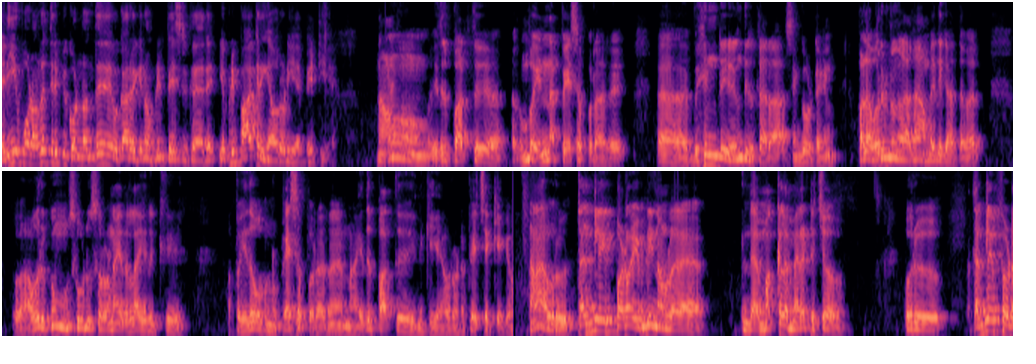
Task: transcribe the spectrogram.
வெளியே போனவங்கள திருப்பி கொண்டு வந்து உட்கார வைக்கணும் அப்படின்னு பேசியிருக்கிறாரு. எப்படி பாக்குறீங்க அவருடைய பேட்டியை? நானும் எதிர்பார்த்து ரொம்ப என்ன பேச போகிறாரு விகிண்டு எழுந்திருக்காரா செங்கோட்டையன்? பல வருடங்களாக அமைதி காத்தவர். அவருக்கும் சூடு சுரணை இதெல்லாம் இருக்குது அப்போ ஏதோ ஒன்று பேச போகிறாருன்னு நான் எதிர்பார்த்து இன்னைக்கு அவரோட பேச்சை கேட்க ஆனால் ஒரு தக்லை படம் எப்படி நம்மளை இந்த மக்களை மிரட்டுச்சோ ஒரு தக்லைஃபோட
